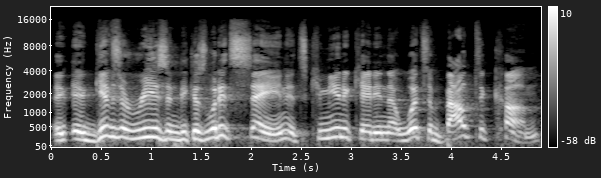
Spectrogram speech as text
It, it gives a reason because what it's saying, it's communicating that what's about to come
